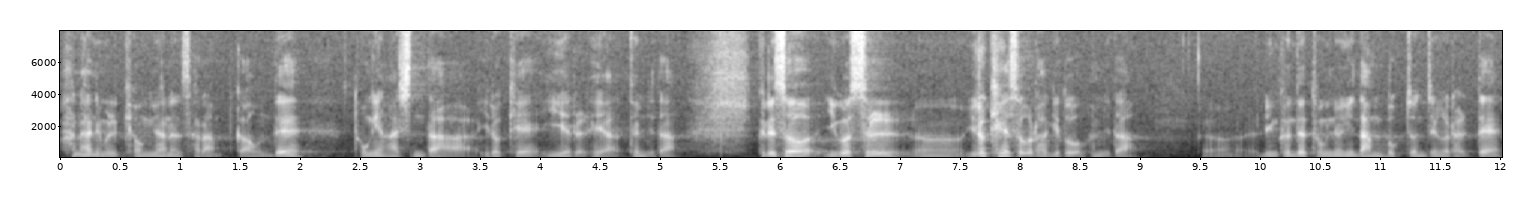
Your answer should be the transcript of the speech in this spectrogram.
하나님을 경외하는 사람 가운데 동행하신다 이렇게 이해를 해야 됩니다. 그래서 이것을 어, 이렇게 해석을 하기도 합니다. 어, 링컨 대통령이 남북 전쟁을 할 때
